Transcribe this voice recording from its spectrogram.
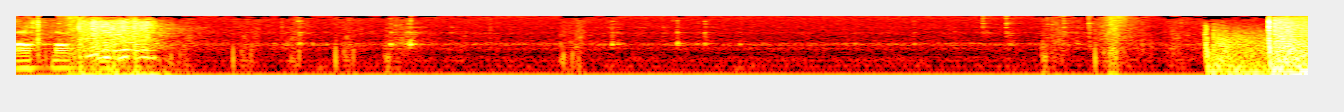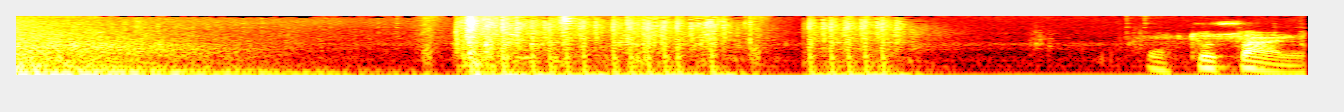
Atma. 30 saniye.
